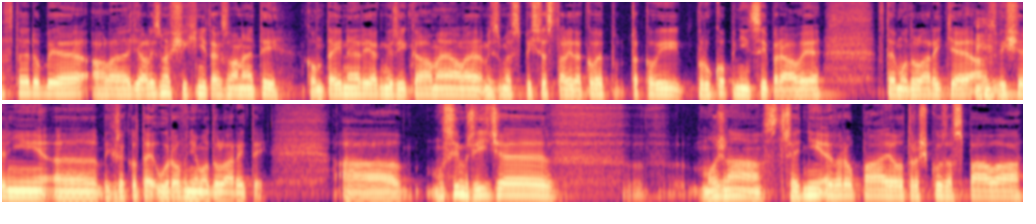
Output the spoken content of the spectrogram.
v té době, ale dělali jsme všichni takzvané ty kontejnery, jak my říkáme, ale my jsme spíš se stali takové, takový průkopníci právě v té modularitě a mhm. zvýšení, eh, bych řekl, té úrovně modularity. A musím říct, že možná střední Evropa jo, trošku zaspává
